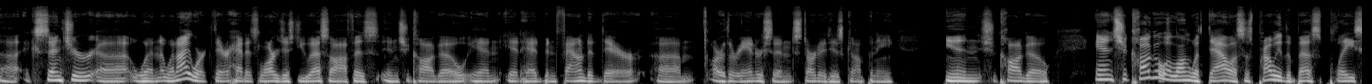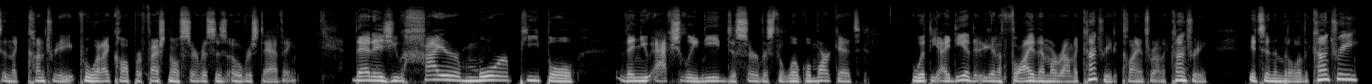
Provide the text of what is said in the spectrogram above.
Uh, Accenture, uh, when when I worked there, had its largest U.S. office in Chicago, and it had been founded there. Um, Arthur Andersen started his company in Chicago, and Chicago, along with Dallas, is probably the best place in the country for what I call professional services overstaffing. That is, you hire more people than you actually need to service the local markets, with the idea that you're going to fly them around the country to clients around the country. It's in the middle of the country,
